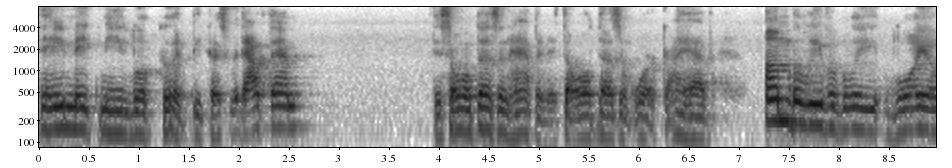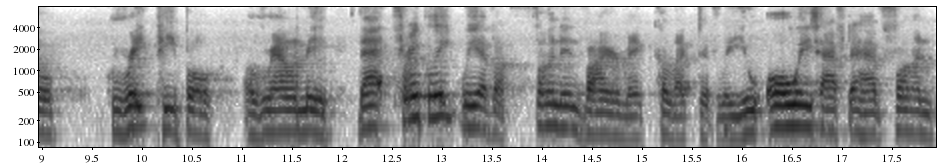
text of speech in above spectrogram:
they make me look good because without them, this all doesn't happen. It all doesn't work. I have unbelievably loyal, great people around me that frankly, we have a fun environment collectively. You always have to have fun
